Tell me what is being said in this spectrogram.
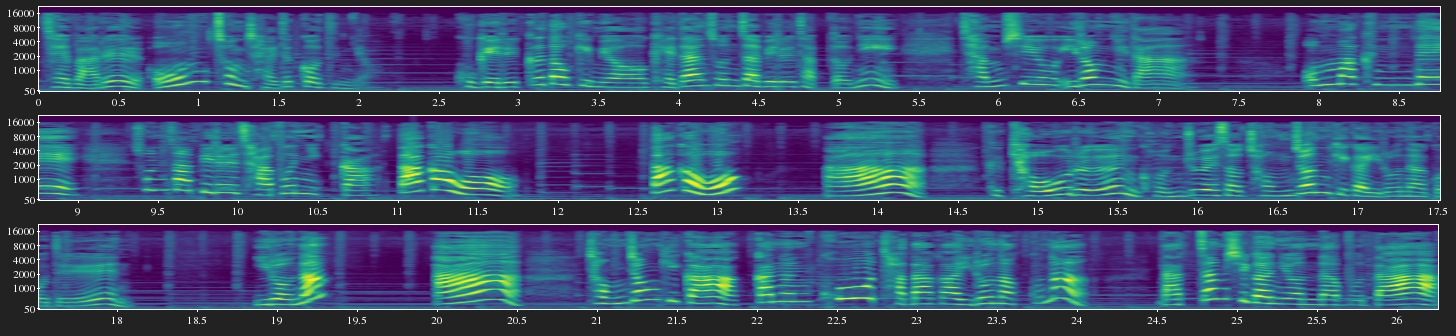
제 말을 엄청 잘 듣거든요. 고개를 끄덕이며 계단 손잡이를 잡더니 잠시 후 이럽니다. 엄마, 근데 손잡이를 잡으니까 따가워. 따가워? 아, 그 겨울은 건조해서 정전기가 일어나거든. 일어나? 아, 정전기가 아까는 코 자다가 일어났구나. 낮잠 시간이었나 보다.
